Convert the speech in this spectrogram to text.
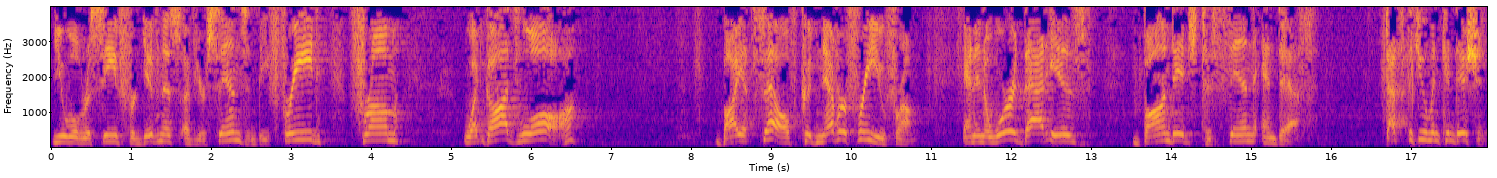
you will receive forgiveness of your sins and be freed from what God's law by itself could never free you from. And in a word, that is bondage to sin and death. That's the human condition.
